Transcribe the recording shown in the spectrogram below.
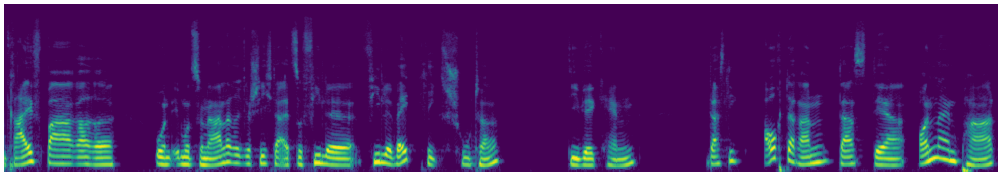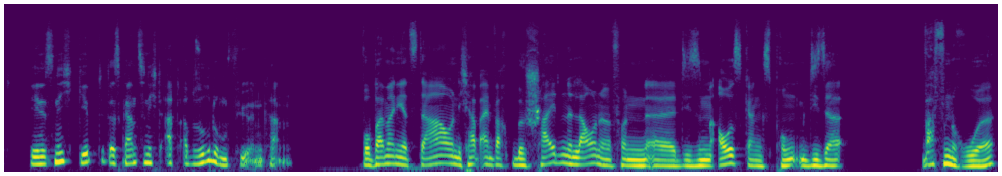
greifbarere und emotionalere Geschichte als so viele, viele Weltkriegs-Shooter, die wir kennen. Das liegt auch daran, dass der Online-Part, den es nicht gibt, das Ganze nicht ad absurdum führen kann. Wobei man jetzt da, und ich habe einfach bescheidene Laune von äh, diesem Ausgangspunkt mit dieser Waffenruhe,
